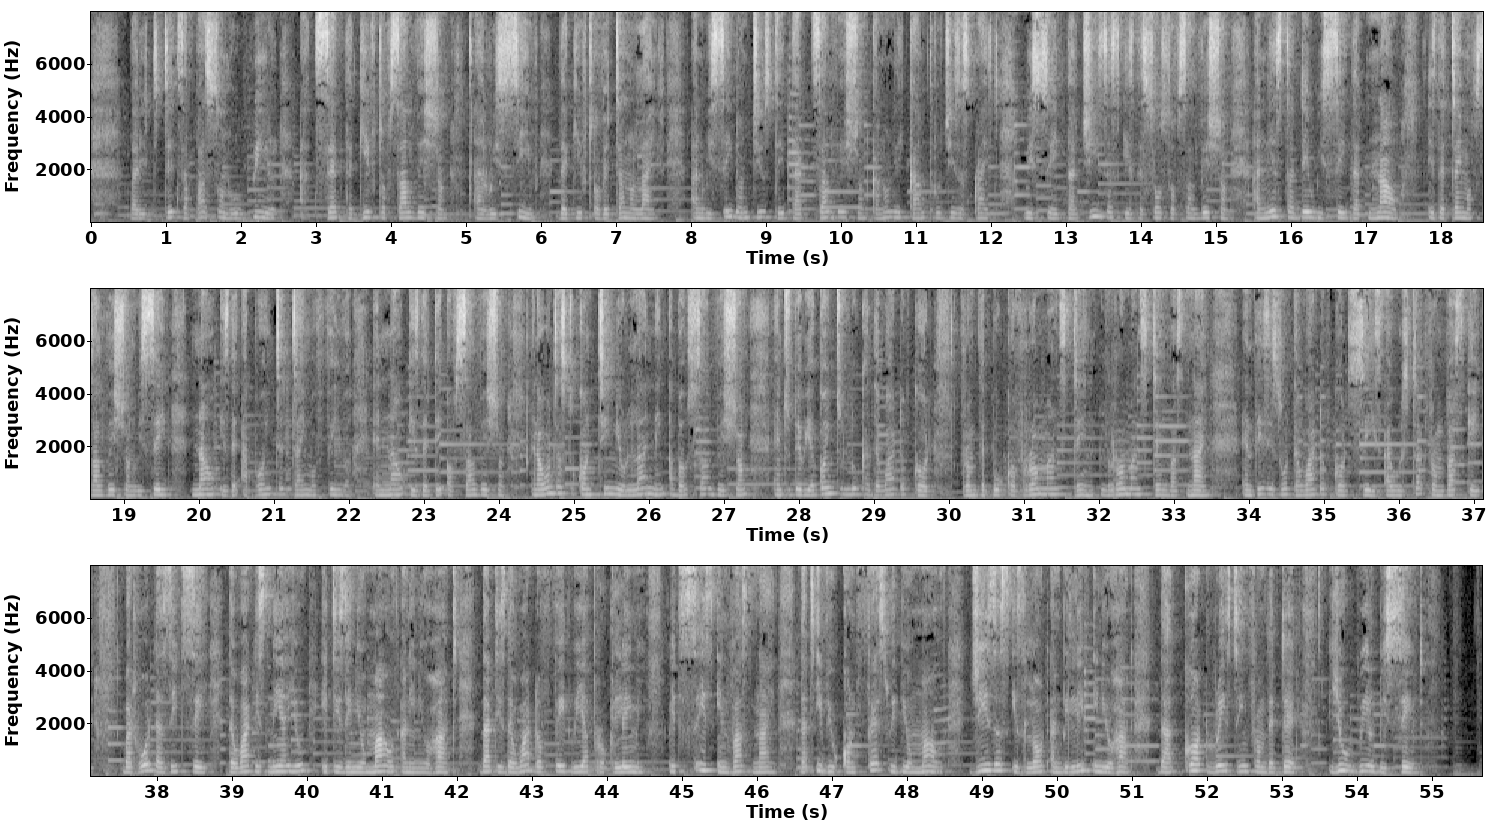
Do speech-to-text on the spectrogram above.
but it takes a person who will accept the gift of salvation and receive the gift of eternal life. And we said on Tuesday that salvation can only come through Jesus Christ. We said that Jesus is the source of salvation. And yesterday we said that now is the time of salvation. We said now is the appointed time of favor, and now is the day of salvation. And I want us to continue learning about salvation. And today we are going to look at the Word of God from the book of Romans 10, Romans 10, verse 9. And this is what the Word of God says. I will start from verse 8. But what does it say? The Word is near you, it is in your mouth and in your heart. That is the Word of faith we are proclaiming. It says in verse 9 that if you confess with your mouth Jesus is Lord and believe in your heart that God raised him from the dead, you will be saved.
